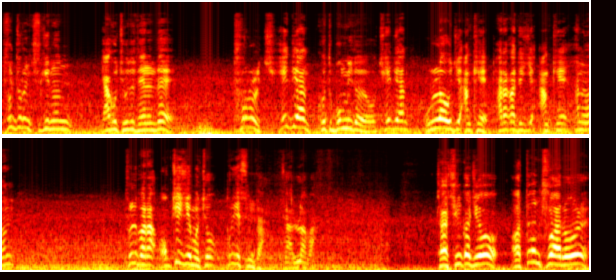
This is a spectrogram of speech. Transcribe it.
풀들은 죽이는 약을 줘도 되는데, 풀을 최대한, 그것도 못 믿어요. 최대한 올라오지 않게, 발화가 되지 않게 하는 풀바라 억제제 먼저 뿌리겠습니다. 자, 일로 와봐. 자, 지금까지요, 어, 뜬 주화를,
